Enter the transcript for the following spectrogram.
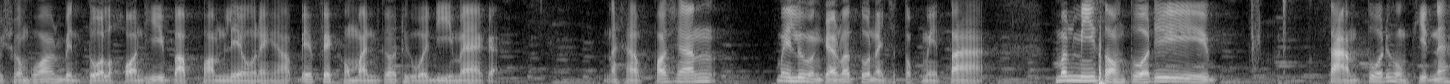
ผู้ชมเพราะว่ามันเป็นตัวละครที่บัฟความเร็วนะครับเอฟเฟกของมันก็ถือว่าดีมากอะนะครับเพราะฉะนั้นไม่รู้เหมือนกันว่าตัวไหนจะตกเมตา มันมี 2 ตัวที่ 3 ตัวที่ผมคิดนะ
